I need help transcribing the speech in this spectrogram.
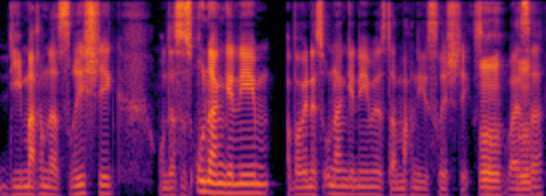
die machen das richtig und das ist unangenehm, aber wenn es unangenehm ist, dann machen die es richtig, so, Mhm, weißt du?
